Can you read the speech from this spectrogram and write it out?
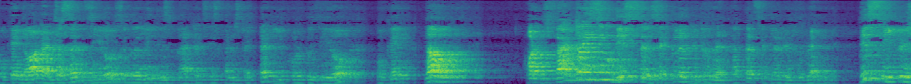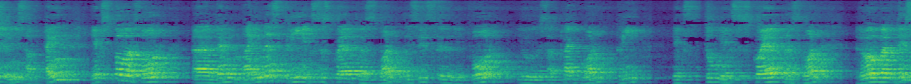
okay, not adjacent, 0. Similarly, this matrix is constructed equal to 0, okay. Now, on factorizing this uh, secular determinant, Huckel secular determinant, this equation is obtained x power 4 uh, then minus 3x square plus 1 this is uh, 4 you subtract 1 3 x 2 x square plus 1 remember this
